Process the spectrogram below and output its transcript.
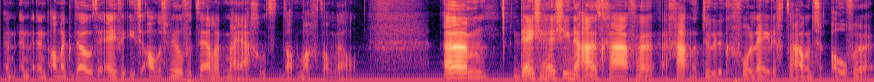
een, een, een, anekdote even iets anders wil vertellen, nou ja, goed, dat mag dan wel. Um, deze herziene uitgave gaat natuurlijk volledig trouwens over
